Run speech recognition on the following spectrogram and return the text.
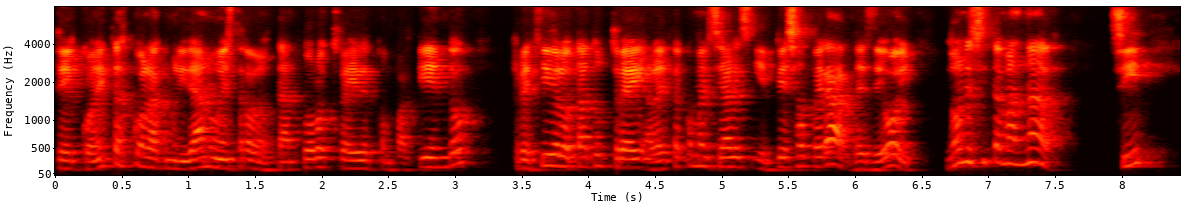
Te conectas con la comunidad nuestra donde están todos los traders compartiendo, recibe los datos trade, alertas comerciales y empieza a operar desde hoy. No necesita más nada, ¿sí?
